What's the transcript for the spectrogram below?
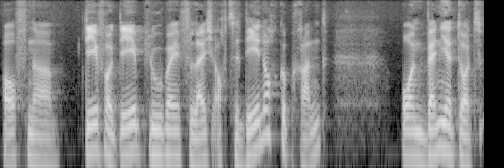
auf einer DVD, Blu-ray, vielleicht auch CD noch gebrannt. Und wenn ihr dort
